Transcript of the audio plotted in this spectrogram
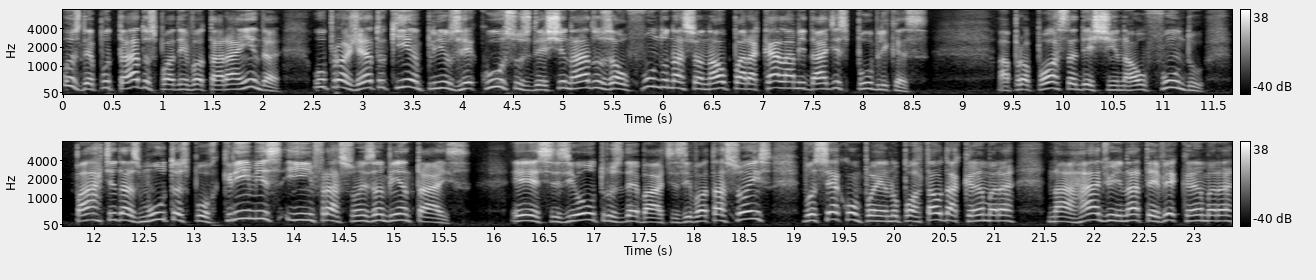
Os deputados podem votar ainda o projeto que amplia os recursos destinados ao Fundo Nacional para Calamidades Públicas. A proposta destina ao fundo parte das multas por crimes e infrações ambientais. Esses e outros debates e votações você acompanha no portal da Câmara, na rádio e na TV Câmara,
